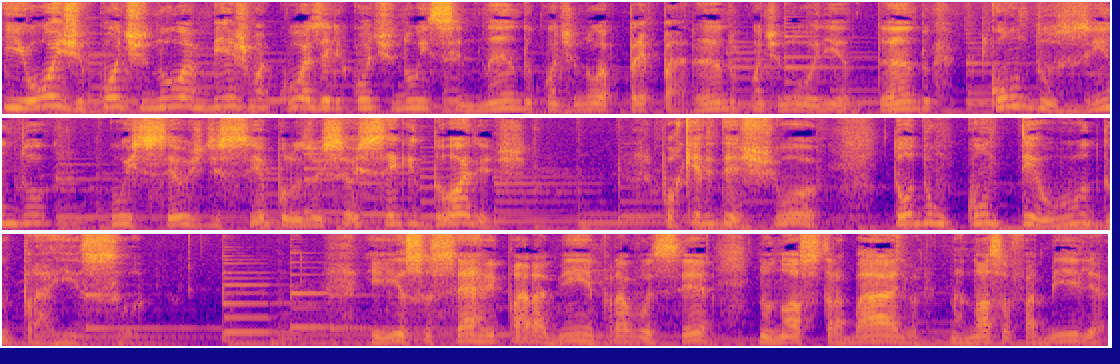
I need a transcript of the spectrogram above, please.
e hoje continua a mesma coisa. Ele continua ensinando, continua preparando, continua orientando, conduzindo os seus discípulos, os seus seguidores. Porque ele deixou todo um conteúdo para isso. E isso serve para mim e para você no nosso trabalho, na nossa família.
